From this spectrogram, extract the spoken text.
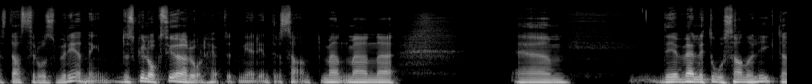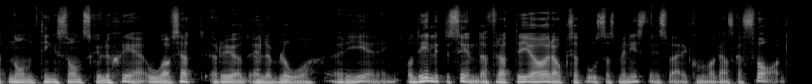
statsrådsberedningen. Det skulle också göra rollhäftet mer intressant. Men, men eh, ehm, det är väldigt osannolikt att någonting sånt skulle ske oavsett röd eller blå regering. Och det är lite synd därför att det gör också att bostadsministern i Sverige kommer vara ganska svag.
